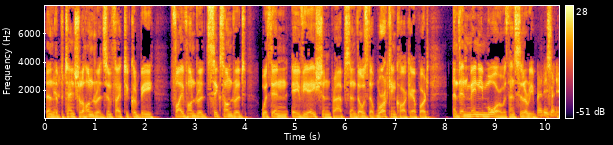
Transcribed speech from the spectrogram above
than the potential hundreds. In fact, it could be 500, 600 within aviation, perhaps, and those that work in Cork Airport, and then many more with ancillary Many, many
